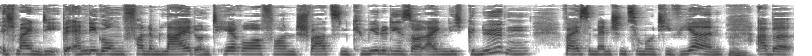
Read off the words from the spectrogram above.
ich meine, die Beendigung von dem Leid und Terror von schwarzen Communities soll eigentlich genügen, weiße Menschen zu motivieren. Mhm. Aber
